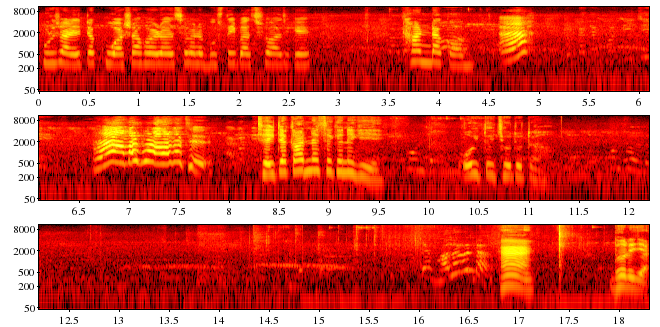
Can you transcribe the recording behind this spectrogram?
পুরো চারিদিকটা কুয়াশা হয়ে রয়েছে মানে বুঝতেই পারছ আজকে ঠান্ডা কম। হ্যাঁ হ্যাঁ আমার ফোন আমার কাছে। সেইটা কার না সেখানে গিয়ে? ওই তো ছোটটা। হ্যাঁ ধরে যা।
